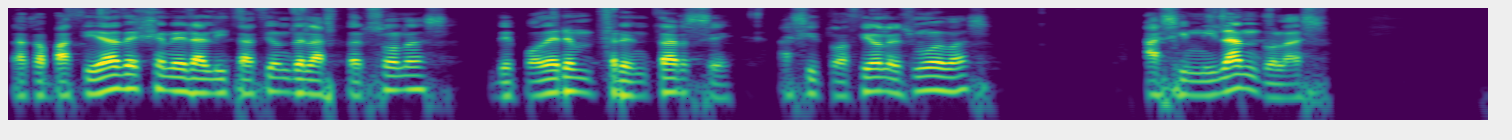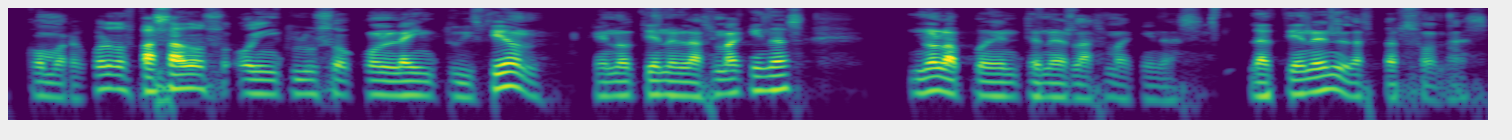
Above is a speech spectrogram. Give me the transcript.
La capacidad de generalización de las personas, de poder enfrentarse a situaciones nuevas, asimilándolas como recuerdos pasados o incluso con la intuición que no tienen las máquinas, no la pueden tener las máquinas, la tienen las personas.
